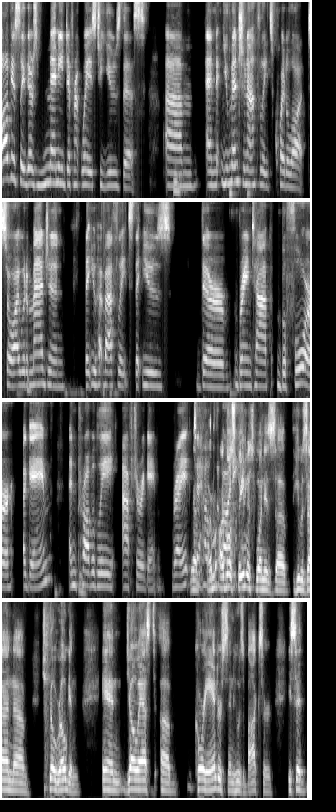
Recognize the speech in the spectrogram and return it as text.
obviously there's many different ways to use this. Hmm. Um and you mention athletes quite a lot. So I would hmm. imagine that you have athletes that use their brain tap before a game and hmm. probably after a game, right? Yeah, to help our, our most famous one is uh, he was on um, Joe Rogan, and Joe asked uh, Corey Anderson, who was a boxer, he said,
